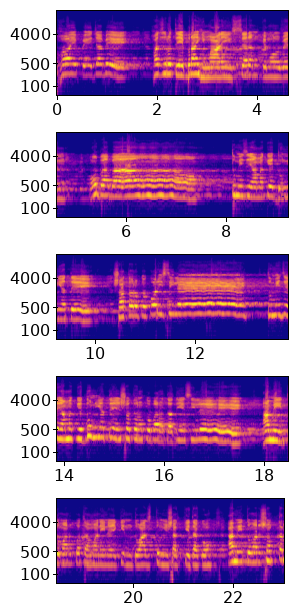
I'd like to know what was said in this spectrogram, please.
ভয় পেয়ে যাবে। হজরত ইব্রাহিম আলাইহিসসালামকে বলবেন, ও বাবা, তুমি যে আমাকে দুনিয়াতে সতর্ক করেছিলে তুমি যে আমাকে দুনিয়াতে সতর্ক বার্তা দিয়েছিলে, আমি তোমার কথা মানি নাই, কিন্তু আজ তুমি সাক্ষী থাকো। আমি তোমার সত্তার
